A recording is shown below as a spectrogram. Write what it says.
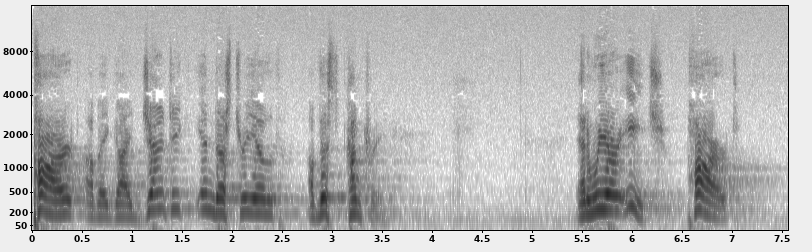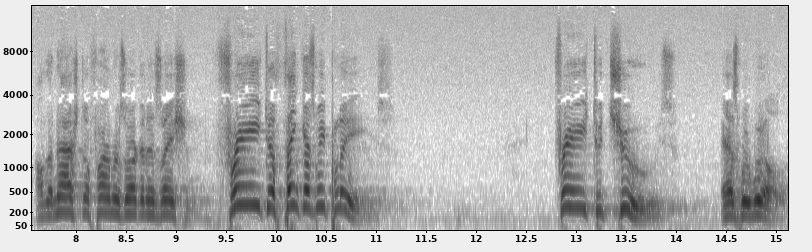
part of a gigantic industry of, of this country. And we are each part of the National Farmers Organization, free to think as we please, free to choose as we will,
